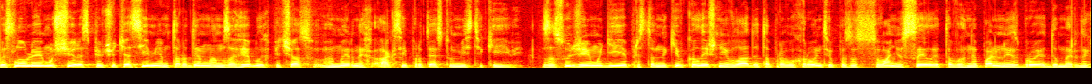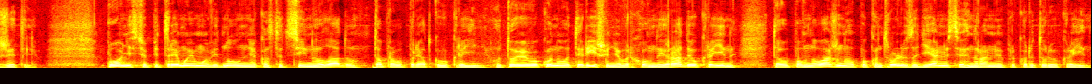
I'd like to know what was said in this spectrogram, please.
Висловлюємо щире співчуття сім'ям та родинам загиблих під час мирних акцій протесту у місті Києві. Засуджуємо дії представників колишньої влади та правоохоронців по застосуванню сили та вогнепальної зброї до мирних жителів. Повністю підтримуємо відновлення конституційного ладу та правопорядку в Україні. Готові виконувати рішення Верховної Ради України та уповноваженого по контролю за діяльністю Генеральної прокуратури України.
